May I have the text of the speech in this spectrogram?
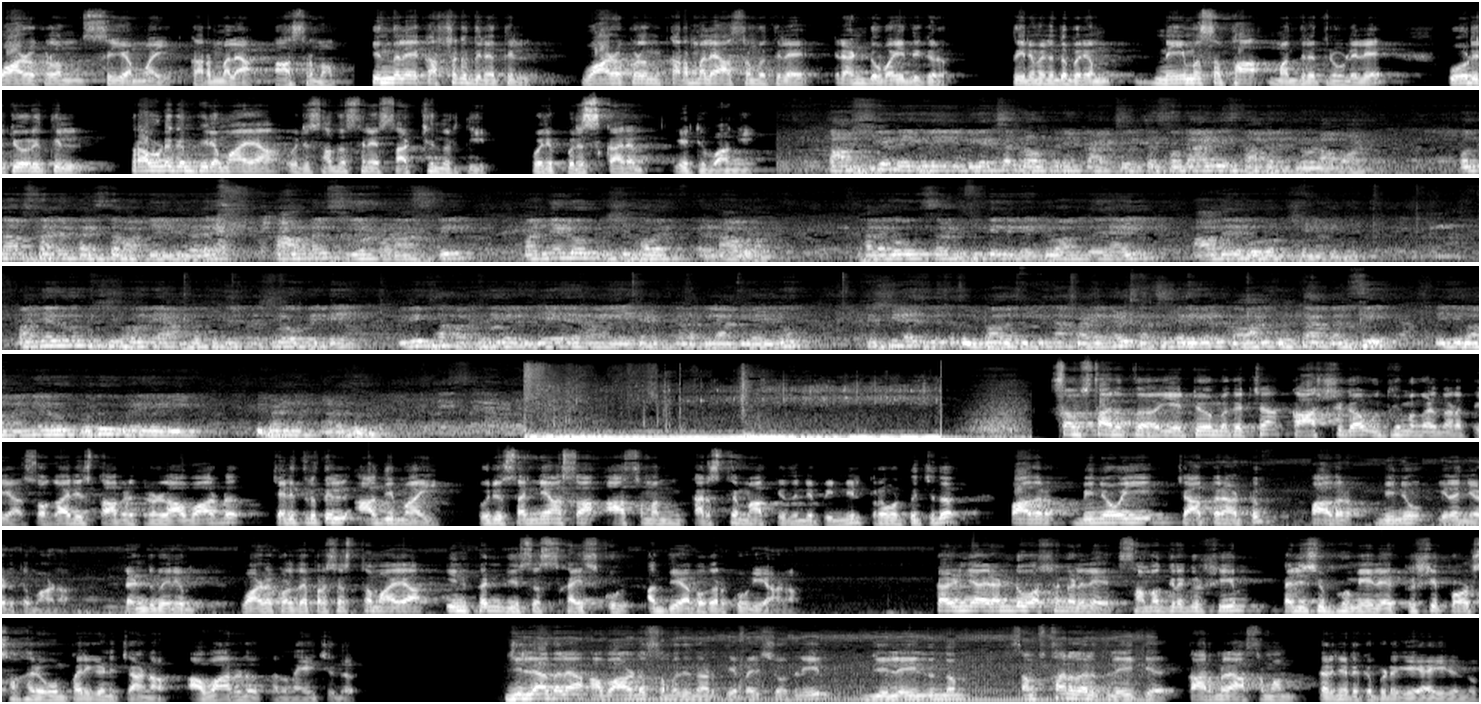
Vazhakulam C M I കർമ്മല ആശ്രമം. ഇന്നലെ കർഷക ദിനത്തിൽ വാഴക്കുളം കർമ്മല ആശ്രമത്തിലെ രണ്ടു വൈദികർ തിരുവനന്തപുരം നിയമസഭാ മന്ദിരത്തിനുള്ളിലെ ഓഡിറ്റോറിയത്തിൽ പ്രൗഢഗംഭീരമായ ഒരു സദസ്സിനെ സാക്ഷി നിർത്തി ഒരു പുരസ്കാരം ഏറ്റുവാങ്ങി. കാർഷിക മേഖലയിൽ മികച്ച പ്രവർത്തനം കാഴ്ചവെച്ച സ്വകാര്യ സ്ഥാപനത്തിനുള്ള അവാർഡ്. ഒന്നാം സ്ഥാനം കരസ്ഥമാക്കിയിരിക്കുന്നത് Carmel C M monastery Manjallur Krishibhavan Ernakulam. ഫലകവും സർട്ടിഫിക്കറ്റും ഏറ്റുവാങ്ങുന്നതിനായി ആദരപൂർവം ക്ഷണിക്കുന്നു. മഞ്ഞള്ളൂർ കൃഷിഭവന്റെ ആഭിമുഖ്യത്തിൽ കൃഷിവകുപ്പിന്റെ വിവിധ പദ്ധതികൾ വിജയകരമായി ഏറ്റെടുത്ത് നടപ്പിലാക്കി വരുന്നു. കൃഷിയിടത്തിൽ നിന്ന് ഉത്പാദിപ്പിക്കുന്ന പഴങ്ങൾ പച്ചക്കറികൾ പാൽ മുട്ട മത്സ്യം എന്നിവ മഞ്ഞളൂർ പൊതുവിപണി വഴി വിപണനം നടത്തുന്നു. സംസ്ഥാനത്ത് ഏറ്റവും മികച്ച കാർഷിക ഉദ്യമങ്ങൾ നടത്തിയ സ്വകാര്യ സ്ഥാപനത്തിനുള്ള അവാർഡ് ചരിത്രത്തിൽ ആദ്യമായി ഒരു സന്യാസ ആശ്രമം കരസ്ഥമാക്കിയതിന്റെ പിന്നിൽ പ്രവർത്തിച്ചത് ഫാദർ ബിനോയി ചാത്തനാട്ടും ഫാദർ ബിനു ഇലഞ്ഞെടുത്തുമാണ്. രണ്ടുപേരും വാഴക്കുളത്തെ പ്രശസ്തമായ ഇൻഫന്റ് ജീസസ് ഹൈസ്കൂൾ അധ്യാപകർ കൂടിയാണ്. കഴിഞ്ഞ രണ്ടു വർഷങ്ങളിലെ സമഗ്ര കൃഷിയും തരിശുഭൂമിയിലെ കൃഷി പ്രോത്സാഹനവും പരിഗണിച്ചാണ് അവാർഡ് നിർണയിച്ചത്. ജില്ലാതല അവാർഡ് സമിതി നടത്തിയ പരിശോധനയിൽ ജില്ലയിൽ നിന്നും സംസ്ഥാന തലത്തിലേക്ക് കാർമലാശ്രമം തെരഞ്ഞെടുക്കപ്പെടുകയായിരുന്നു.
